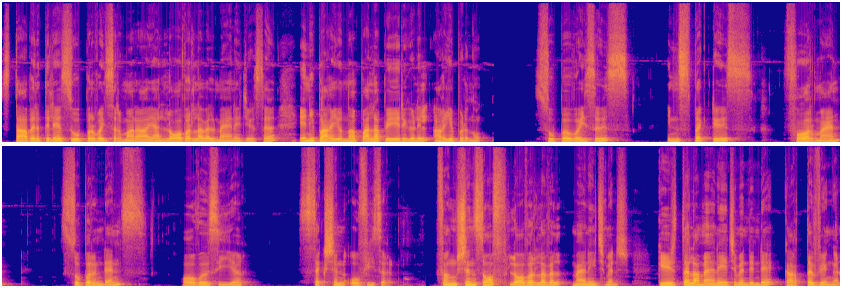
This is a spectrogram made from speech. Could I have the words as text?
സ്ഥാപനത്തിലെ സൂപ്പർവൈസർമാരായ ലോവർ ലെവൽ മാനേജേഴ്സ് ഇനി പറയുന്ന പല പേരുകളിൽ അറിയപ്പെടുന്നു. Supervisors inspectors foreman superintendents overseer section officer. Functions of lower level management കീഴ്ത്തല മാനേജ്മെന്റിന്റെ കർത്തവ്യങ്ങൾ.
